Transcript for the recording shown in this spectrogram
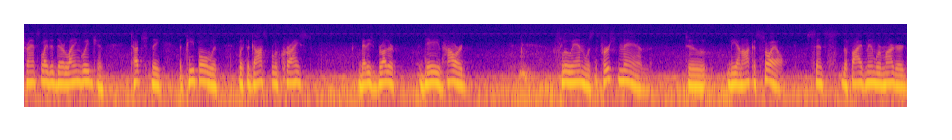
translated their language and touched the, the people with, with the gospel of Christ. Betty's brother, Dave Howard, flew in, was the first man to be on Auca soil since the five men were martyred.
